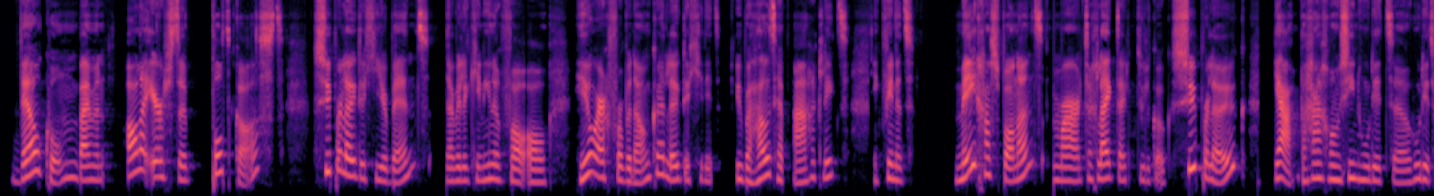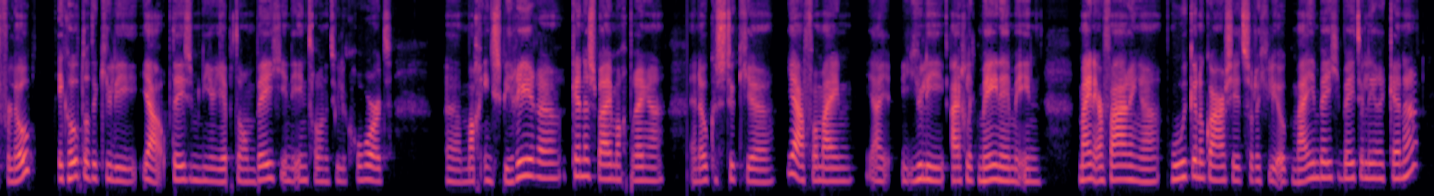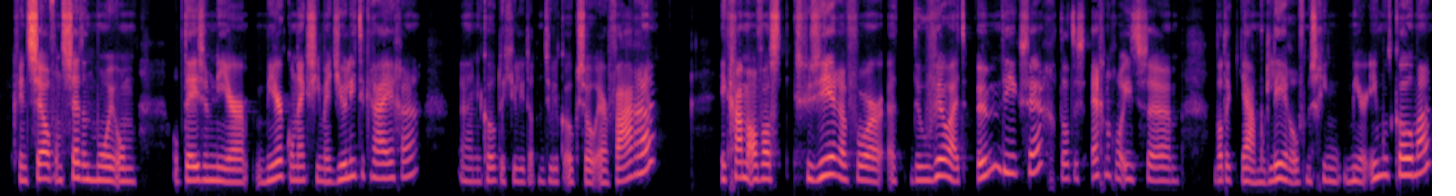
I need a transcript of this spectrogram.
Welkom bij mijn allereerste podcast. Super leuk dat je hier bent. Daar wil ik je in ieder geval al heel erg voor bedanken. Leuk dat je dit überhaupt hebt aangeklikt. Ik vind het mega spannend, maar tegelijkertijd natuurlijk ook super leuk. Ja, we gaan gewoon zien hoe dit, uh, hoe dit verloopt. Ik hoop dat ik jullie ja, op deze manier, je hebt het al een beetje in de intro natuurlijk gehoord, uh, mag inspireren, kennis bij mag brengen. En ook een stukje ja, van mijn, ja, jullie eigenlijk meenemen in mijn ervaringen, hoe ik in elkaar zit, zodat jullie ook mij een beetje beter leren kennen. Ik vind het zelf ontzettend mooi om op deze manier meer connectie met jullie te krijgen. En ik hoop dat jullie dat natuurlijk ook zo ervaren. Ik ga me alvast excuseren voor het, de hoeveelheid um die ik zeg. Dat is echt nog wel iets uh, wat ik ja, moet leren of misschien meer in moet komen.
